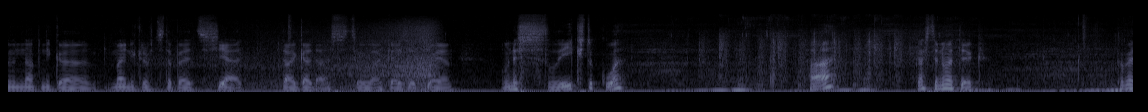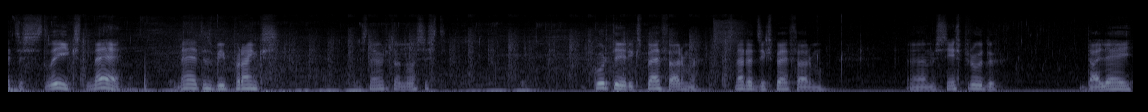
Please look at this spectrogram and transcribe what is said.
un apnika Minecraft, tāpēc, jā, tā gadās cilvēki aiziet projām. Un es slīkstu, ko? Hā? Kas te notiek? Kāpēc es slīkstu? Nē! Nē, tas bija pranks. Es nevaru to nosist. Kur tie ir XP ferma? Es neredzu XP fermu. Um, es iesprūdu. Daļēji.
